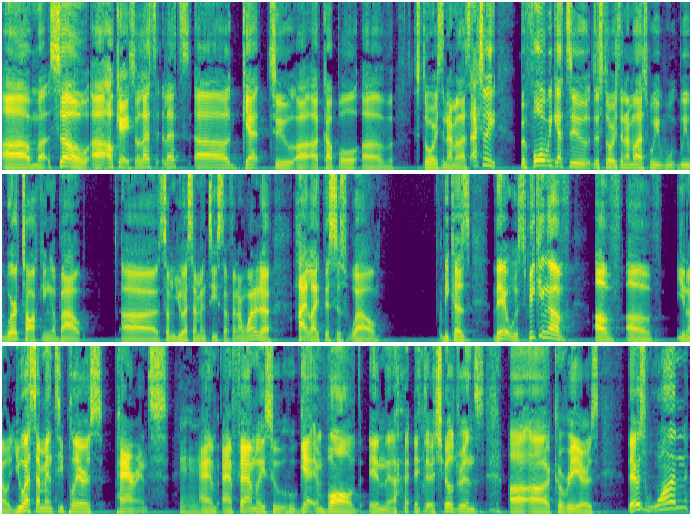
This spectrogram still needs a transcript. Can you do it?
Um, so uh, okay, so let's let's uh, get to uh, a couple of stories in MLS. Actually, before we get to the stories in MLS, we we were talking about uh, some USMNT stuff, and I wanted to highlight this as well because there was speaking of of of you know USMNT players' parents and and families who who get involved in in their children's uh, uh, careers. There's one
